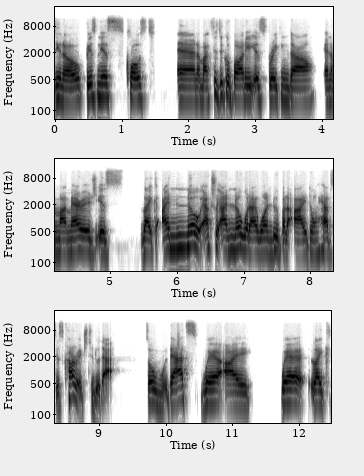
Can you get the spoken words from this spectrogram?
you know, business closed and my physical body is breaking down and my marriage is like I know actually I know what I want to do, but I don't have this courage to do that. So that's where I where like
